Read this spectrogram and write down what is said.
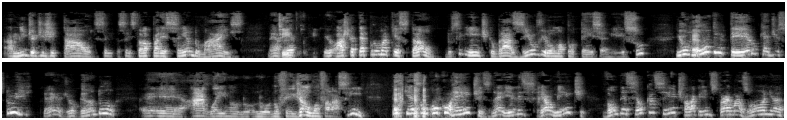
a mídia digital, vocês estão aparecendo mais. Né? Até, eu acho que até por uma questão do seguinte, que o Brasil virou uma potência nisso e o é. mundo inteiro quer destruir, né? jogando é, água aí no, no, no, feijão, vamos falar assim, porque são concorrentes, né? E eles realmente vão descer o cacete, falar que a gente destrói a Amazônia,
